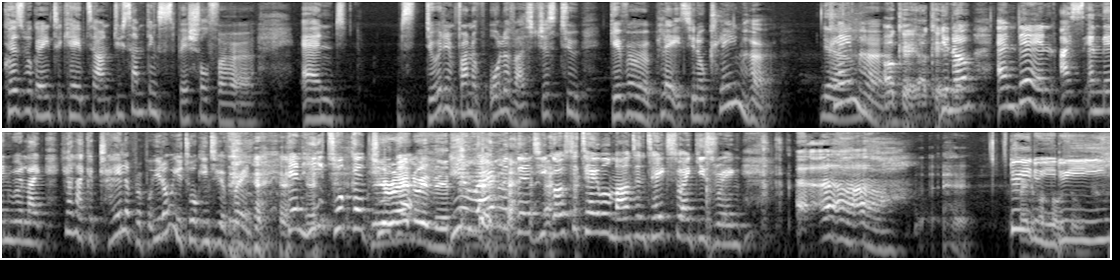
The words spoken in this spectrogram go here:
because we're going to Cape Town, do something special for her, and do it in front of all of us, just to give her a place. You know, claim her. Yeah. Claim her. Okay, okay, You know, but- and then I and then we're like, you're like a trailer proposal. You know when you're talking to your friend. then he took it. He to ran the- with it. He ran with it. He goes to Table Mountain, takes Swanky's ring. Uh, uh, Trailer proposal.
